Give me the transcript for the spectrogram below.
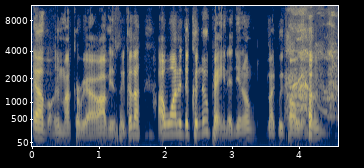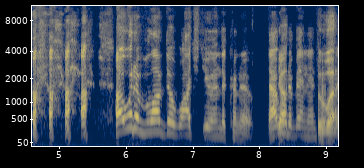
ever in my career, obviously, because I, I wanted the canoe painted, you know, like we call it. I would have loved to have watched you in the canoe. That yeah. would have been interesting. Well,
